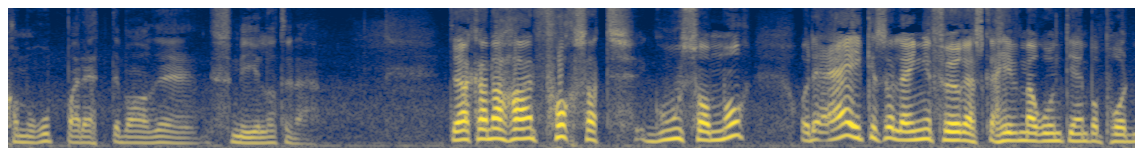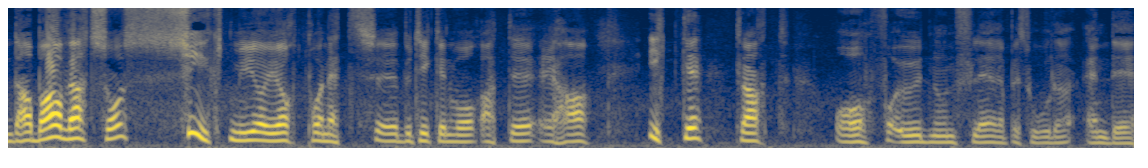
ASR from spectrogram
kommer opp av dette, bare smiler til deg. Dere kan da ha en fortsatt god sommer. Og det er ikke så lenge før jeg skal hive meg rundt igjen på podden. Det har bare vært så sykt mye å gjøre på nettbutikken vår at jeg har ikke klart å få ut noen flere episoder enn det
